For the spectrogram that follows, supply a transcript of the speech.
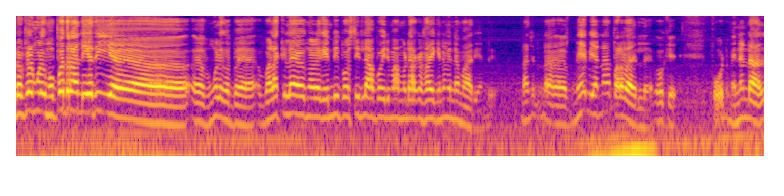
டாக்டர் உங்களுக்கு முப்பத்தொராம் தேதி உங்களுக்கு இப்போ வழக்கில் உங்களுக்கு எம்பி போஸ்ட் இல்லாமல் போயிருமா முடாக்கள் சாய்க்கணும் என்ன மாதிரி என்று. நான் மேபி என்ன பரவாயில்லை. ஓகே போட்டும். என்னென்றால்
